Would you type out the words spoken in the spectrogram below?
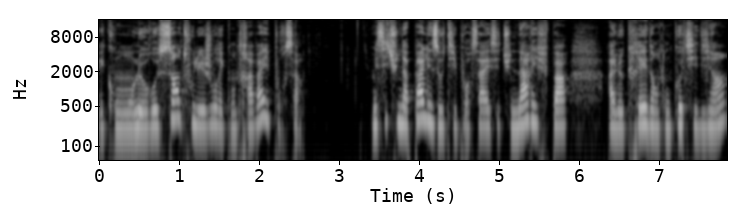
et qu'on le ressent tous les jours et qu'on travaille pour ça. Mais si tu n'as pas les outils pour ça et si tu n'arrives pas à le créer dans ton quotidien,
